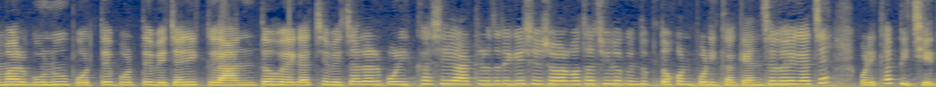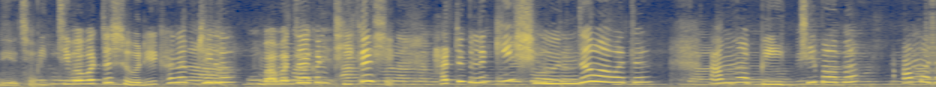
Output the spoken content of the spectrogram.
আমার বুনু পড়তে পড়তে বেচারি ক্লান্ত হয়ে গেছে। বেচারার পরীক্ষা সেই আঠেরো তারিখে শেষ হওয়ার কথা ছিল, কিন্তু তখন পরীক্ষা ক্যান্সেল হয়ে গেছে, পরীক্ষা পিছিয়ে দিয়েছে। পিচ্ছি বাবাটা শরীর খারাপ ছিল। বাবার বাবাটা এখন ঠিক আছে। হাঁটুগুলো কি সুন্দর বাবাটা আমার পিচ্ছি বাবা, আমার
